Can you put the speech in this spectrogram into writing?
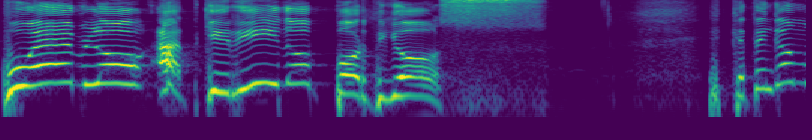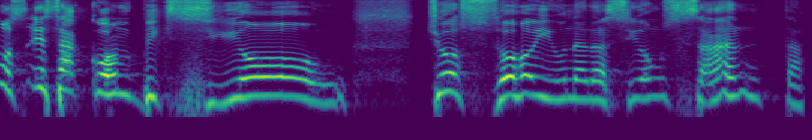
pueblo adquirido por Dios. Que tengamos esa convicción yo soy una nación santa.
